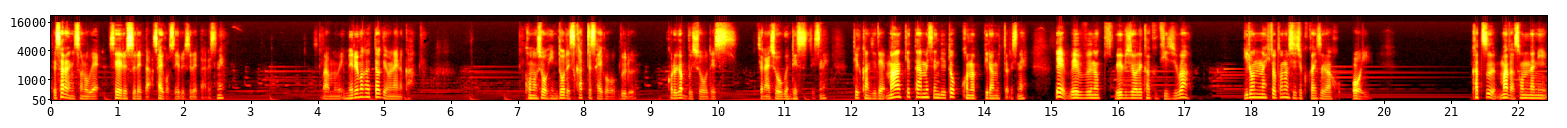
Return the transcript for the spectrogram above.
で、さらにその上、セールスレター、最後セールスレターですね。まあ、メルマガってわけでもないのか。この商品どうですかって最後売る。これが武将です。じゃない、将軍ですですね。っていう感じで、マーケター目線で言うと、このピラミッドですね。で、ウェブの、ウェブ上で書く記事は、いろんな人との接触回数が多い。かつ、まだそんなに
